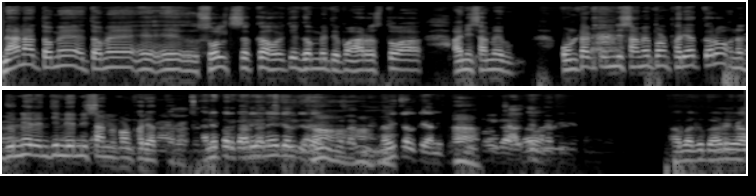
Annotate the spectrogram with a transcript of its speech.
ના ના, તમે તમે એ- એ સોલ સક્કા હોય કે ગમે તે, પણ આ રસ્તો આ, આની સામે કોન્ટ્રાક્ટરની સામે પણ ફરિયાદ કરો અને જુનિયર એન્જિનિયરની સામે પણ ફરિયાદ કરો. આની પર ગાડીઓ નહીં ચલતી. નહીં ચલતી આની આ બાજુ ગાડીઓ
